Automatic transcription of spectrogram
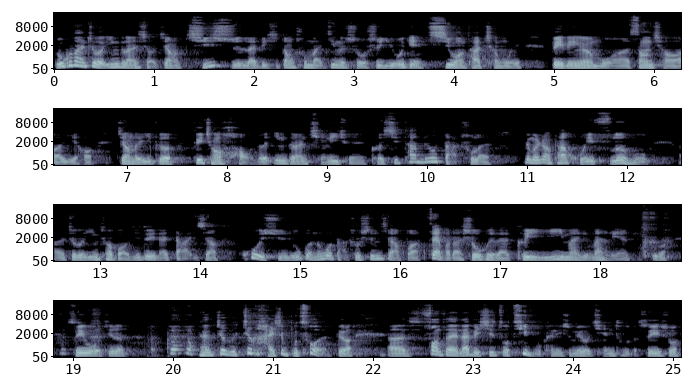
卢克曼这个英格兰小将，其实莱比锡当初买进的时候是有点期望他成为贝林厄姆啊、桑乔啊也好这样的一个非常好的英格兰潜力球员，可惜他没有打出来。那么让他回弗勒姆，呃，这个英超保级队来打一下，或许如果能够打出身价的话，再把他收回来，可以一亿卖给曼联，对吧？所以我觉得，这个这个还是不错的，对吧？呃，放在莱比锡做替补肯定是没有前途的，所以说，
